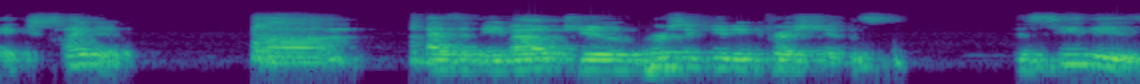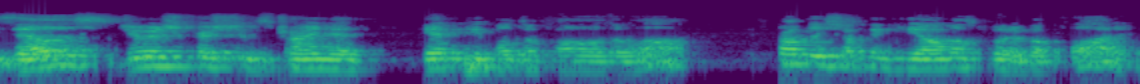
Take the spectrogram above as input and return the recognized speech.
excited uh, as a devout Jew persecuting Christians to see these zealous Jewish Christians trying to get people to follow the law. It's probably something he almost would have applauded.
